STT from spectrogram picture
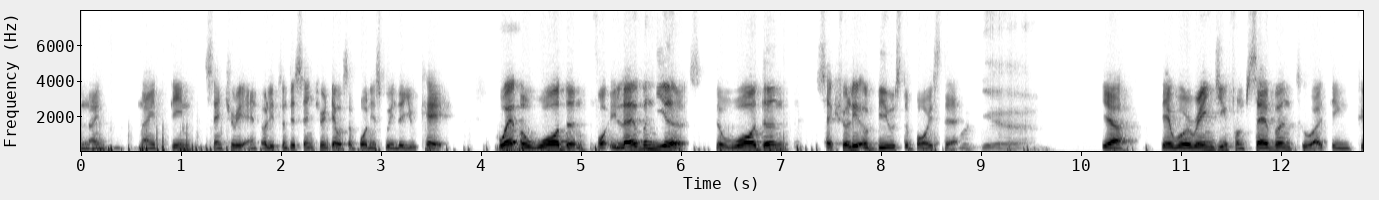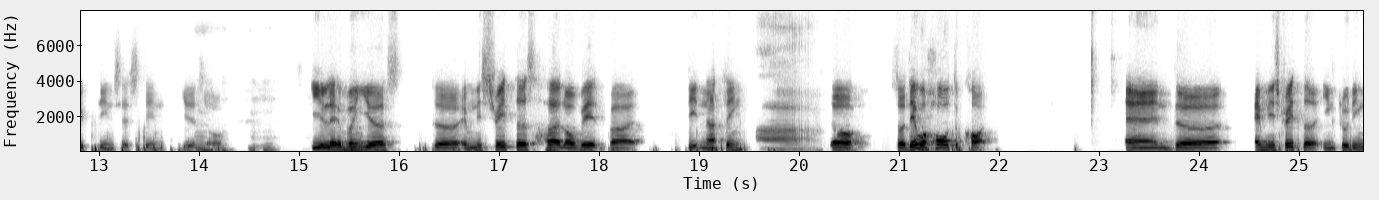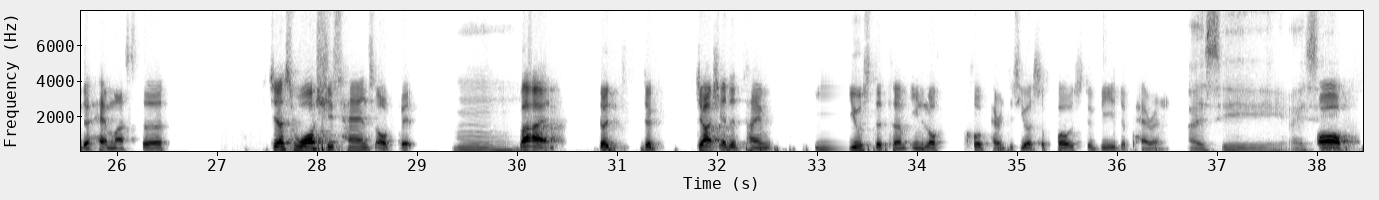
19th century and early 20th century, there was a boarding school in the UK where a warden for 11 years, the warden sexually abused the boys there. Yeah. Yeah, they were ranging from seven to I think 15, 16 years mm-hmm. old. Mm-hmm. 11 years, the administrators heard of it but did nothing. Ah. So, so they were hauled to court. And the administrator, including the headmaster, just washed his hands of it. Mm. But the, the judge at the time used the term in loco parentis. You are supposed to be the parent. I see. I see. Of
